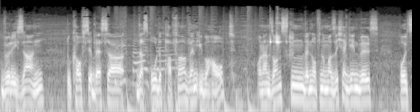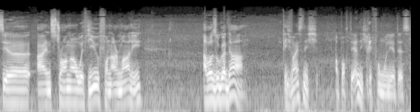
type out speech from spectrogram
würde ich sagen, du kaufst dir besser das Eau de Parfum, wenn überhaupt. Und ansonsten, wenn du auf Nummer sicher gehen willst, holst dir ein Stronger With You von Armani. Aber sogar da, ich weiß nicht, ob auch der nicht reformuliert ist.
